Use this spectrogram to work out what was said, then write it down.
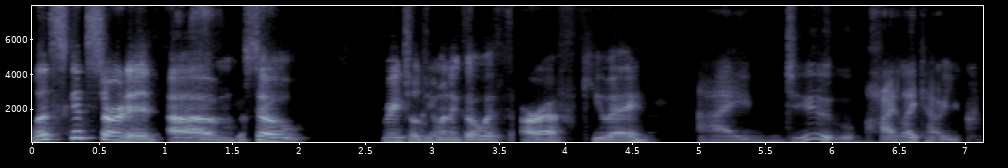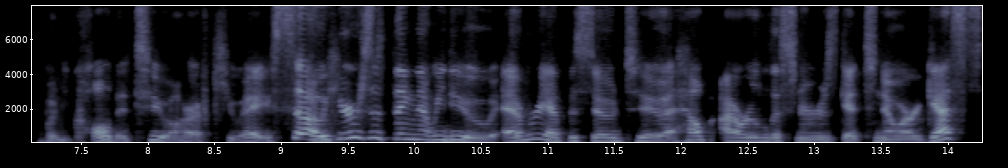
Let's get started. Um, so Rachel, do you want to go with RFQA? I do. I like how you what you called it too, RFQA. So here's the thing that we do every episode to help our listeners get to know our guests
